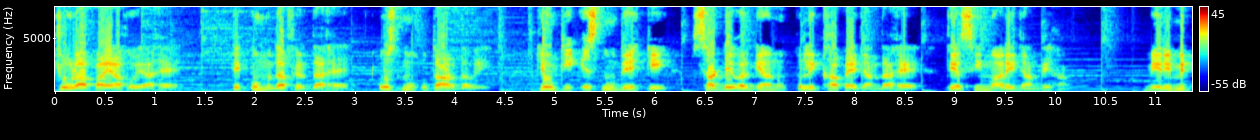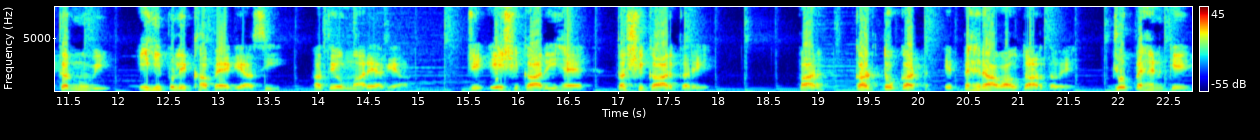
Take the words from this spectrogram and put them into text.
ਚੋਲਾ ਪਾਇਆ ਹੋਇਆ ਹੈ, ਤੇ ਘੁੰਮਦਾ ਫਿਰਦਾ ਹੈ, ਉਸ ਨੂੰ ਉਤਾਰ ਦਵੇ, ਕਿਉਂਕਿ ਇਸ ਨੂੰ ਦੇਖ ਕੇ ਸਾਡੇ ਵਰਗਿਆਂ ਨੂੰ ਭੁਲੇਖਾ ਪੈ ਜਾਂਦਾ ਹੈ ਤੇ ਅਸੀਂ ਮਾਰੇ ਜਾਂਦੇ ਹਾਂ। ਮੇਰੇ ਮਿੱਤਰ ਨੂੰ ਵੀ ਇਹੀ ਭੁਲੇਖਾ ਪੈ ਗਿਆ ਸੀ ਅਤੇ ਉਹ ਮਾਰਿਆ ਗਿਆ। ਜੇ ਇਹ ਸ਼ਿਕਾਰੀ ਹੈ ਤਾਂ ਸ਼ਿਕਾਰ ਕਰੇ। ਪਰ ਘੱਟ ਤੋਂ ਘੱਟ ਇਹ ਪਹਿਰਾਵਾ ਉਤਾਰ ਦਵੇ, ਜੋ ਪਹਿਨ ਕੇ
